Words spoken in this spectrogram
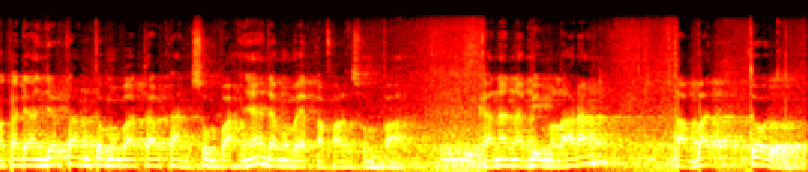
maka dianjurkan untuk membatalkan sumpahnya dan membayar kafarat sumpah. Karena Nabi melarang tabattul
